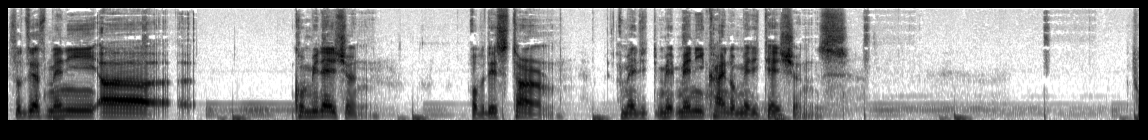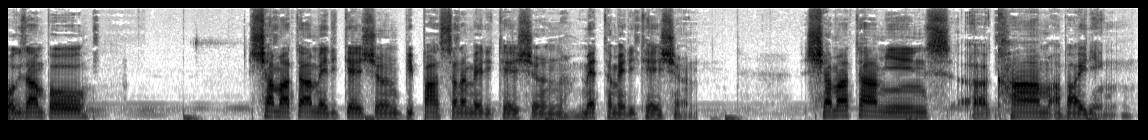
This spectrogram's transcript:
So there's many uh, combination of this term, many kind of meditations. For example, shamatha meditation, vipassana meditation, metta meditation. Shamatha means uh, calm, abiding.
